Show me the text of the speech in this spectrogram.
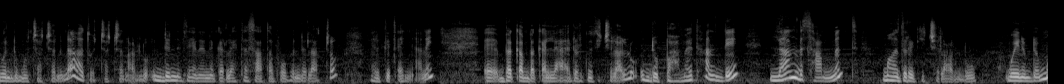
ወንድሞቻችንና እህቶቻችን አሉ። እንደነዚህ አይነት ነገር ላይ ተሳተፉ ብንላቸው እርግጠኛ ነኝ በቀን በቀን ላይ ያደርጉት ይችላሉ። እንደ በአመት አንዴ ለአንድ ሳምንት ማድረግ ይችላሉ። ወይንም ደግሞ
